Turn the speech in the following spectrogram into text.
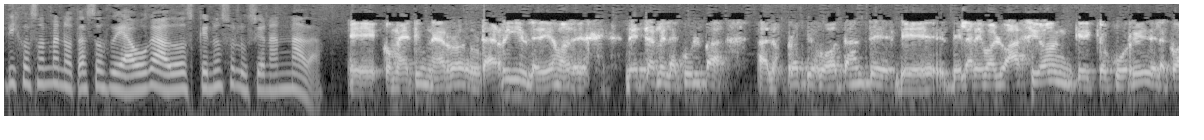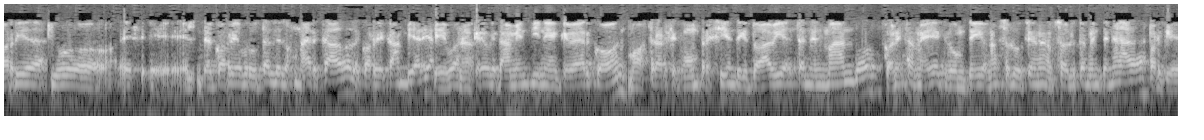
dijo son manotazos de ahogados que no solucionan nada eh, cometió un error terrible, digamos, de, echarle la culpa a los propios votantes de, la devaluación que, ocurrió y de la corrida que hubo, eh, la corrida brutal de los mercados, la corrida cambiaria, que bueno, creo que también tiene que ver con mostrarse como un presidente que todavía está en el mando, con estas medidas que, como te digo, no solucionan absolutamente nada, porque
